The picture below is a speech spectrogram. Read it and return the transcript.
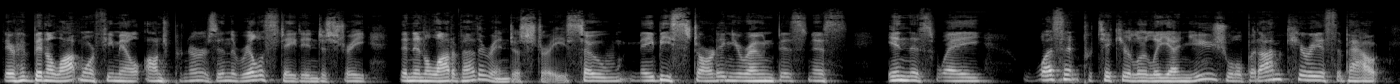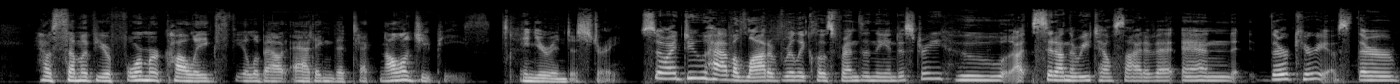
there have been a lot more female entrepreneurs in the real estate industry than in a lot of other industries. So maybe starting your own business in this way wasn't particularly unusual, but I'm curious about how some of your former colleagues feel about adding the technology piece in your industry. So I do have a lot of really close friends in the industry who uh, sit on the retail side of it and they're curious. They're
